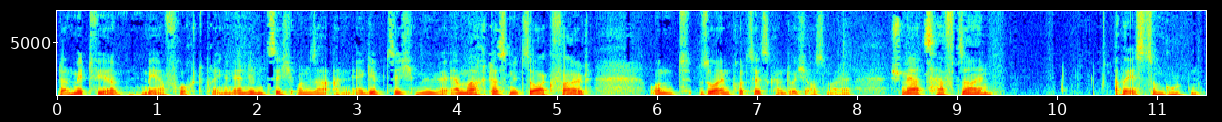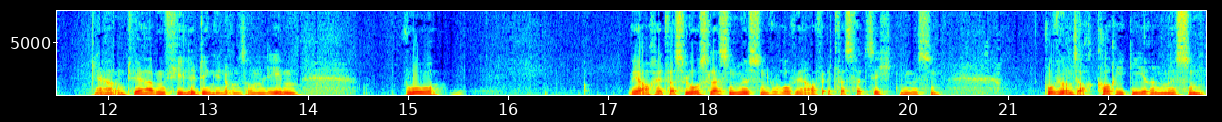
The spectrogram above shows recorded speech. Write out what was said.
damit wir mehr Frucht bringen. Er nimmt sich unser an, er gibt sich Mühe, er macht das mit Sorgfalt und so ein Prozess kann durchaus mal schmerzhaft sein, aber er ist zum Guten. Ja, und wir haben viele Dinge in unserem Leben, wo wir auch etwas loslassen müssen, wo wir auf etwas verzichten müssen. wo wir uns auch korrigieren müssen,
